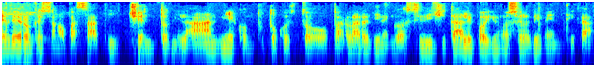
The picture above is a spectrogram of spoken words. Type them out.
È vero che sono passati 100.000 anni e con tutto questo parlare di negozi digitali poi uno se lo dimentica,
